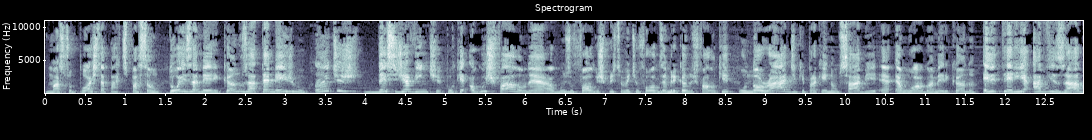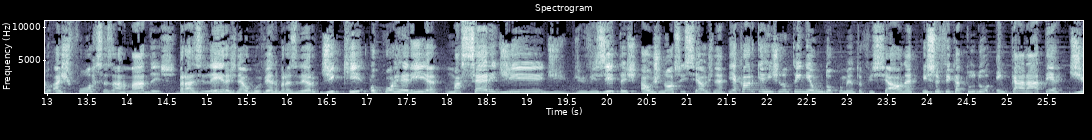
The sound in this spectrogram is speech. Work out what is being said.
uma suposta participação dos americanos até mesmo antes desse dia 20. Porque alguns falam, né? Alguns ufólogos, principalmente ufólogos americanos, falam que o NORAD, que para quem não sabe é, é um órgão americano, ele teria avisado as forças armadas brasileiras, né? O governo brasileiro, de que ocorreria uma série de, de, de visitas aos nossos céus, né? E é claro que a gente não tem nenhum documento oficial, né? Isso fica tudo em caráter de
